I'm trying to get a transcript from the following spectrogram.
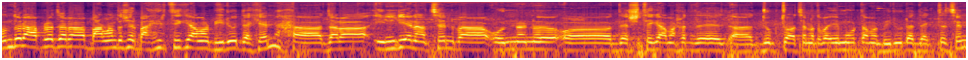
বন্ধুরা, আপনারা যারা বাংলাদেশের বাহির থেকে আমার ভিডিও দেখেন যারা ইন্ডিয়ান আছেন বা অন্যান্য দেশ থেকে আমার সাথে যুক্ত আছেন অথবা এই মুহূর্তে আমার ভিডিওটা দেখতেছেন,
